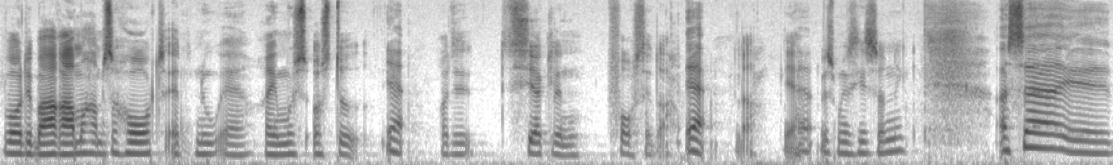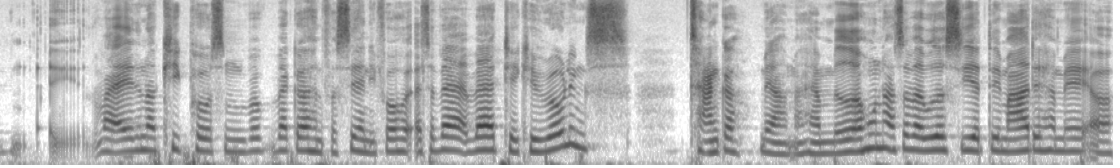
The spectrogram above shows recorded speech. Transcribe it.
Hvor det bare rammer ham så hårdt, at nu er Remus også død. Ja. Og det cirklen fortsætter. Ja. Eller, ja, ja, hvis man kan sige sådan, ikke? Og så øh, var jeg inde og kigge på, sådan, hvad, hvad gør han for serien i forhold... Altså, hvad, hvad er J.K. Rowlings tanker med ham have med? Og hun har så været ude og sige, at det er meget det her med at,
